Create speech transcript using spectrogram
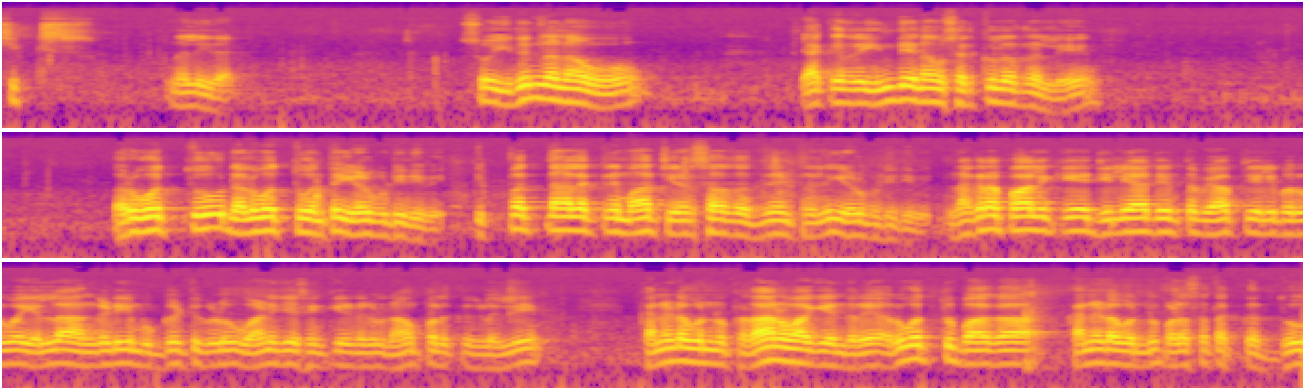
ಸಿಕ್ಸ್ನಲ್ಲಿದೆ ಸೊ ಇದನ್ನು ನಾವು ಯಾಕೆಂದರೆ ಹಿಂದೆ ನಾವು ಸರ್ಕ್ಯುಲರ್ನಲ್ಲಿ ಅರುವತ್ತು, ನಲವತ್ತು ಅಂತ ಹೇಳ್ಬಿಟ್ಟಿದ್ದೀವಿ ಇಪ್ಪತ್ನಾಲ್ಕನೇ ಮಾರ್ಚ್ ಎರಡು ಸಾವಿರದ ಹದಿನೆಂಟರಲ್ಲಿ ಹೇಳ್ಬಿಟ್ಟಿದ್ದೀವಿ ನಗರ ಪಾಲಿಕೆ ಜಿಲ್ಲೆಯಾದ್ಯಂತ ವ್ಯಾಪ್ತಿಯಲ್ಲಿ ಬರುವ ಎಲ್ಲ ಅಂಗಡಿ, ಮುಗ್ಗಟ್ಟುಗಳು, ವಾಣಿಜ್ಯ ಸಂಕೀರ್ಣಗಳು, ನಾಮಫಲಕಗಳಲ್ಲಿ ಕನ್ನಡವನ್ನು ಪ್ರಧಾನವಾಗಿ ಎಂದರೆ ಅರುವತ್ತು ಭಾಗ ಕನ್ನಡವನ್ನು ಬಳಸತಕ್ಕದ್ದು.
